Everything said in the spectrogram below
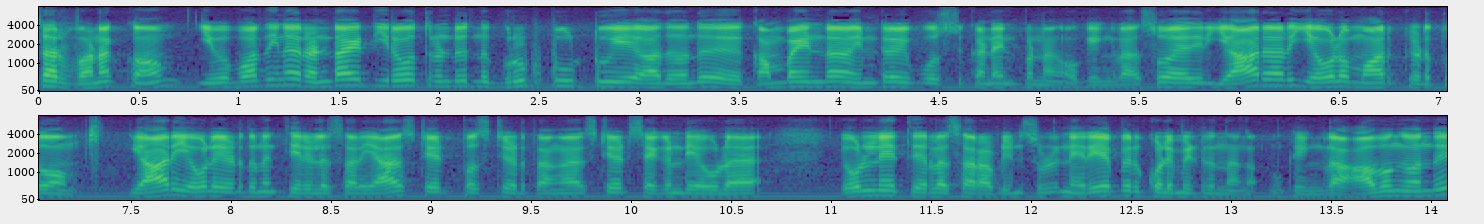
சார் வணக்கம். இப்போ பார்த்தீங்கன்னா ரெண்டாயிரத்தி இருபத்தி ரெண்டு இந்த குரூப் டூ டூ அது வந்து கம்பைண்டாக இன்டர்வியூ போஸ்ட் கண்டெக்ட் பண்ணாங்க ஓகேங்களா ஸோ அது யார் யார் எவ்வளோ மார்க் எடுத்தோம்? யார் எவ்வளோ எடுத்தோன்னு தெரியல சார். யார் ஸ்டேட் ஃபஸ்ட் எடுத்தாங்க? ஸ்டேட் செகண்ட் எவ்வளோ எவ்வளோனே தெரியல சார் அப்படின்னு சொல்லிட்டு நிறைய பேர் குழம்பிட்டு இருந்தாங்க ஓகேங்களா அவங்க வந்து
